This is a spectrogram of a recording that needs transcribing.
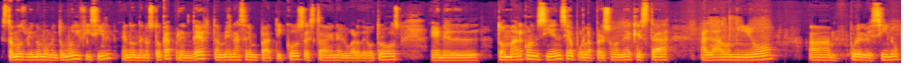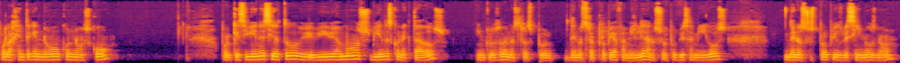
estamos viendo un momento muy difícil en donde nos toca aprender también a ser empáticos, a estar en el lugar de otros, en el tomar conciencia por la persona que está al lado mío, por el vecino, por la gente que no conozco. Porque si bien es cierto, vivíamos bien desconectados, incluso de, nuestros, de nuestra propia familia, de nuestros propios amigos, de nuestros propios vecinos, ¿no?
